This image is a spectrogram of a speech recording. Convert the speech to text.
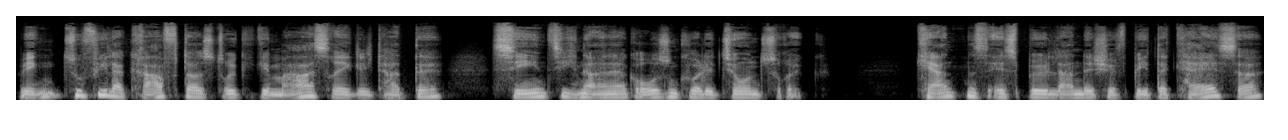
wegen zu vieler Kraftausdrücke gemaßregelt hatte, sehnt sich nach einer großen Koalition zurück. Kärntens SPÖ-Landeschef Peter Kaiser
